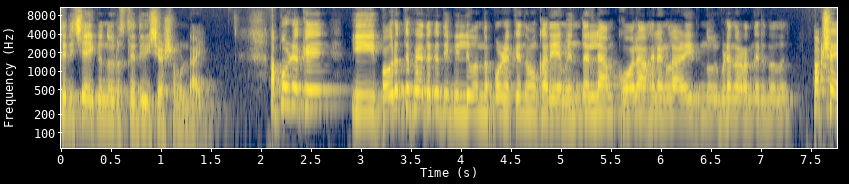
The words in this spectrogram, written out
തിരിച്ചയക്കുന്ന ഒരു സ്ഥിതിവിശേഷമുണ്ടായി. അപ്പോഴൊക്കെ ഈ പൗരത്വ ഭേദഗതി ബില്ല് വന്നപ്പോഴൊക്കെ നമുക്കറിയാം എന്തെല്ലാം കോലാഹലങ്ങളായിരുന്നു ഇവിടെ നടന്നിരുന്നത്. പക്ഷേ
